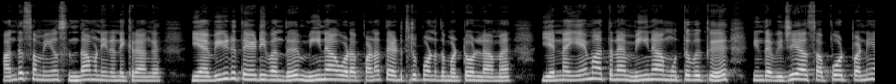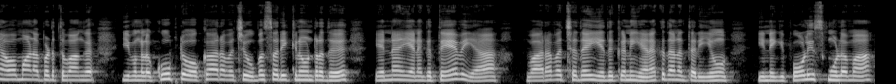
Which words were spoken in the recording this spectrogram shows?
அந்த சமயம் சிந்தாமணி நினைக்கிறாங்க என் வீடு தேடி வந்து மீனாவோட பணத்தை எடுத்துகிட்டு போனது மட்டும் இல்லாமல் என்னை ஏமாத்தின மீனா முத்துவுக்கு இந்த விஜயா சப்போர்ட் பண்ணி அவமானப்படுத்துவாங்க. இவங்களை கூப்பிட்டு உட்கார வச்சு உபசரிக்கணுன்றது என்ன எனக்கு தேவையா? வர வச்சதே எதுக்குன்னு எனக்கு தானே தெரியும். இன்றைக்கி போலீஸ் மூலமாக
